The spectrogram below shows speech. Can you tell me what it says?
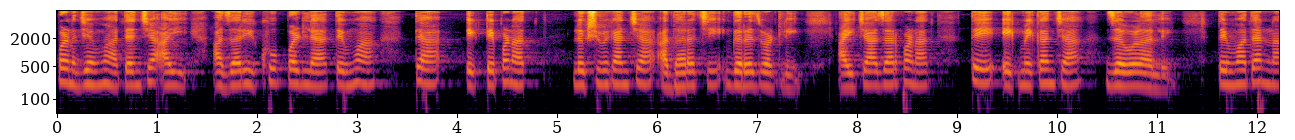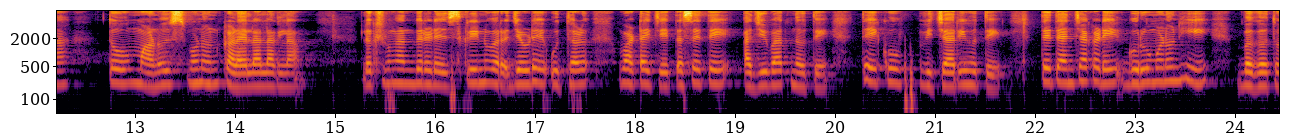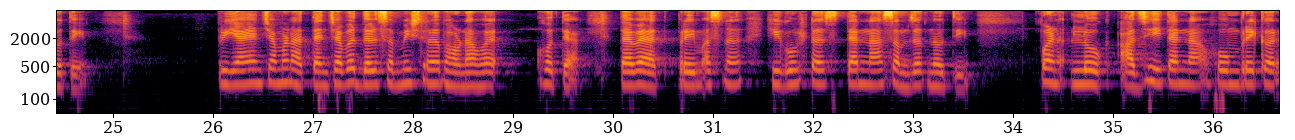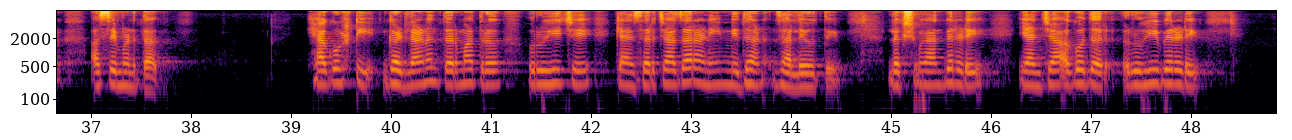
पण जेव्हा त्यांच्या आई आजारी खूप पडल्या तेव्हा त्या एकटेपणात लक्ष्मीकांतच्या आधाराची गरज वाटली. आईच्या आजारपणात ते एकमेकांच्या जवळ आले. तेव्हा त्यांना तो माणूस म्हणून कळायला लागला. लक्ष्मीकांत बेर्डे स्क्रीनवर जेवढे उथळ वाटायचे तसे ते अजिबात नव्हते. ते खूप विचारी होते. ते त्यांच्याकडे गुरु म्हणूनही बघत होते. प्रिया यांच्या मनात त्यांच्याबद्दल संमिश्र भावना हो होत्या. त्या वयात प्रेम असणं ही गोष्टच त्यांना समजत नव्हती. पण लोक आजही त्यांना होम ब्रेकर असे म्हणतात. ह्या गोष्टी घडल्यानंतर मात्र रुहीचे कॅन्सरच्या आजाराने निधन झाले होते. लक्ष्मीकांत बेर्डे यांच्या अगोदर रुही बेर्डे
